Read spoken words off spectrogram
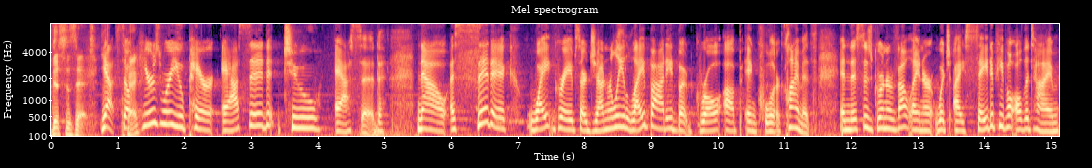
This is it. Yeah, so Okay. here's where you pair acid to acid. Now, acidic white grapes are generally light bodied but grow up in cooler climates. And this is Gruner Veltliner, which I say to people all the time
